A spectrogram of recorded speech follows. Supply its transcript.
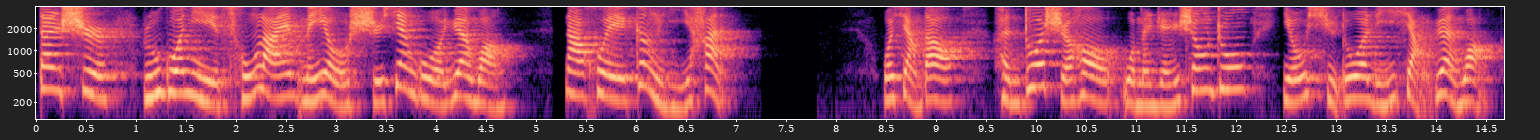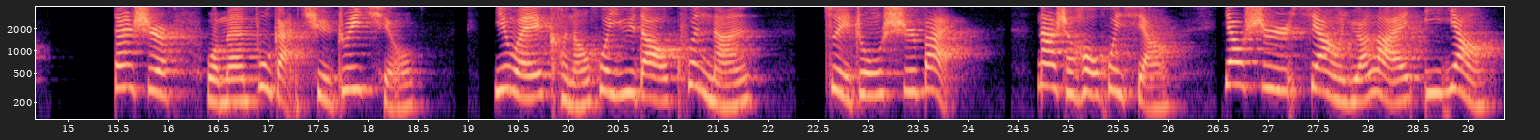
但是如果你从来没有实现过愿望，那会更遗憾。我想到，很多时候我们人生中有许多理想愿望，但是我们不敢去追求，因为可能会遇到困难，最终失败。那时候会想，要是像原来一样，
